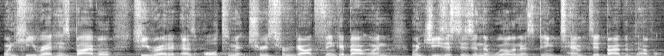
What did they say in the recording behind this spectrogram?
when he read his Bible, he read it as ultimate truth from God. Think about when, when Jesus is in the wilderness being tempted by the devil.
